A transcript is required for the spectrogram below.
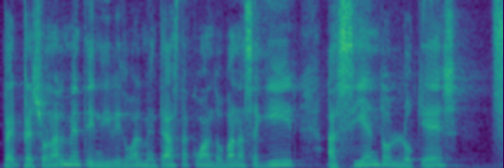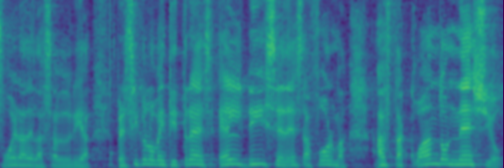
Personalmente, individualmente. ¿Hasta cuándo van a seguir haciendo lo que es fuera de la sabiduría. Versículo 23, él dice de esta forma, ¿hasta cuándo necio?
